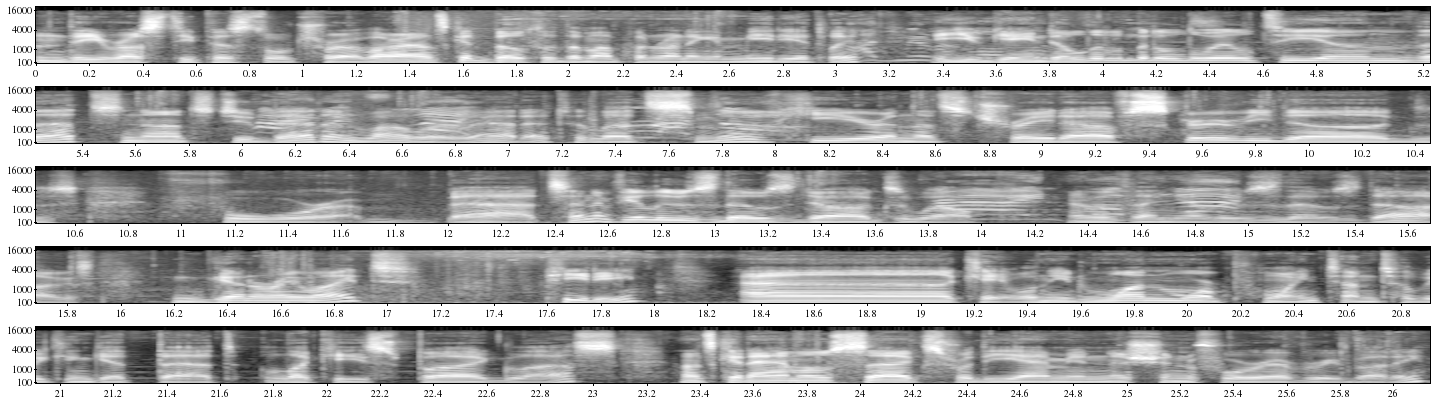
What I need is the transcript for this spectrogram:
the rusty pistol trove. Alright, let's get both of them up and running immediately. You gained a little bit of loyalty on that, not too bad. And while we're at it, let's move here and let's trade off scurvy dogs for bats. And if you lose those dogs, well, then you lose those dogs. Gunnery Wight, Petey. Uh, okay, we'll need one more point until we can get that lucky spyglass. Let's get ammo sacks for the ammunition for everybody.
